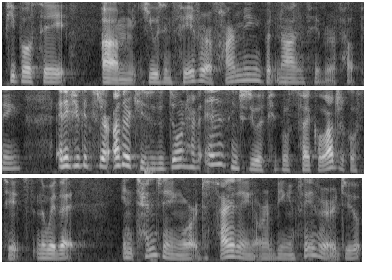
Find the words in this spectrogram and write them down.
People say um, he was in favor of harming but not in favor of helping. And if you consider other cases that don't have anything to do with people's psychological states in the way that intending or deciding or being in favor or do,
